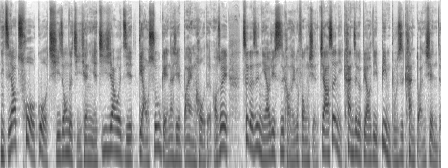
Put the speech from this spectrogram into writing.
你只要错过其中的几天，你的绩效会直接屌输给那些 buy and hold 的，哦，所以这个是你要去思考的一个风险。假设你看看这个标的并不是看短线的，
